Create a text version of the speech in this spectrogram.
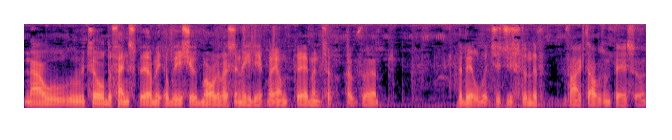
Now, we were told the fence permit will be issued more or less immediately on payment of uh, the bill, which is just under 5,000 pesos.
